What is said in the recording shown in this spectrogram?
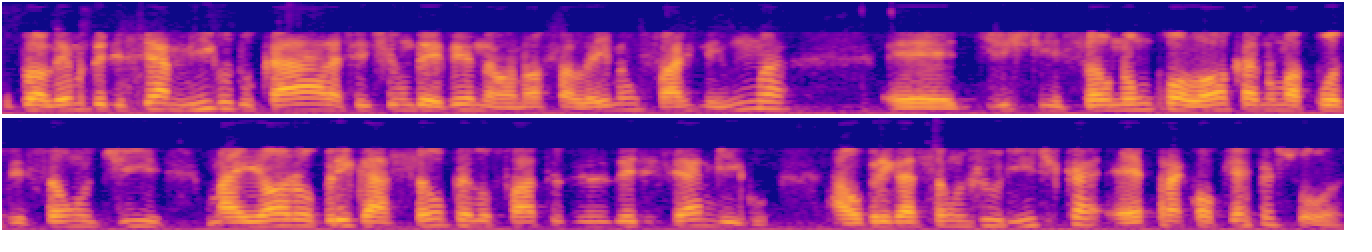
o problema dele ser amigo do cara, se tinha um dever. Não, a nossa lei não faz nenhuma é, distinção, não coloca numa posição de maior obrigação pelo fato de, dele ser amigo. A obrigação jurídica é para qualquer pessoa,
